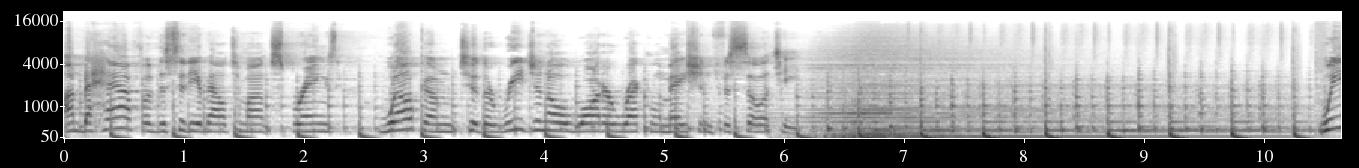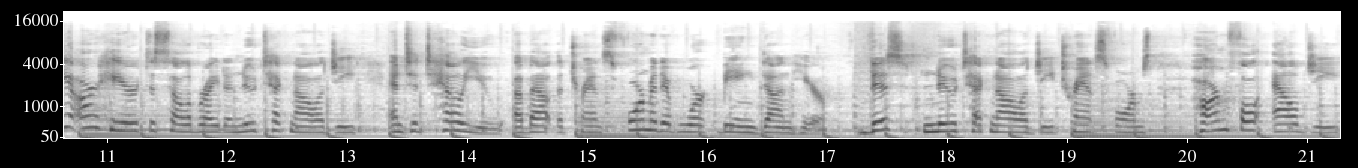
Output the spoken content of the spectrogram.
On behalf of the City of Altamonte Springs, welcome to the Regional Water Reclamation Facility. We are here to celebrate a new technology and to tell you about the transformative work being done here. This new technology transforms harmful algae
